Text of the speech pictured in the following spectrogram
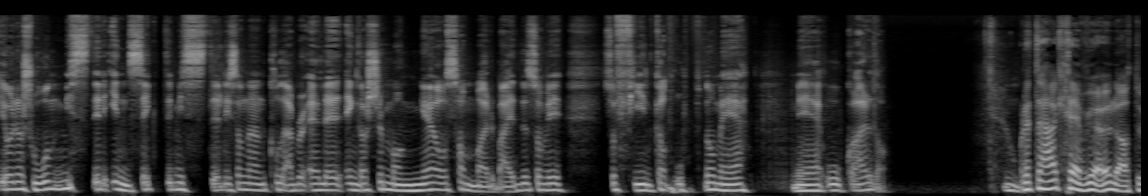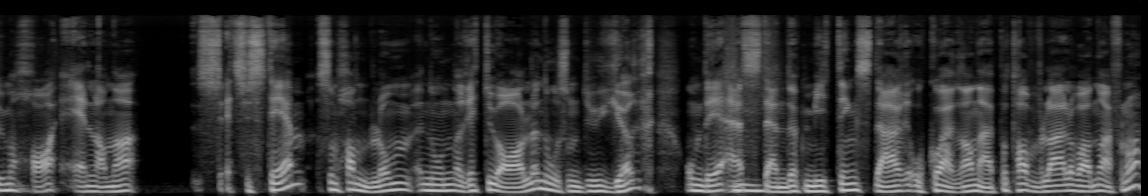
i organisasjonen mister innsikt, mister liksom engasjementet og samarbeidet som vi så fint kan oppnå med, med OKR. da. Mm. Og Dette her krever jo at du må ha en eller annen et system som handler om noen ritualer, noe som du gjør. Om det er mm. standup-meetings der OKR-ene er på tavla, eller hva det nå er for noe.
